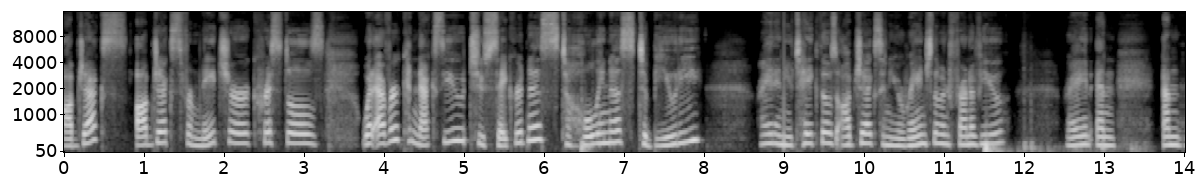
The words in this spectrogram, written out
objects, objects from nature, crystals, whatever connects you to sacredness, to holiness, to beauty, right? And you take those objects and you arrange them in front of you, right? And, and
